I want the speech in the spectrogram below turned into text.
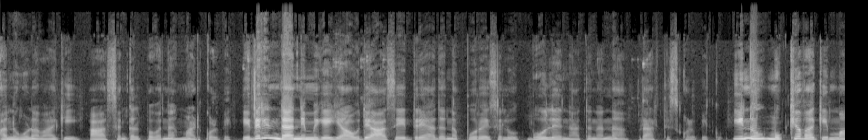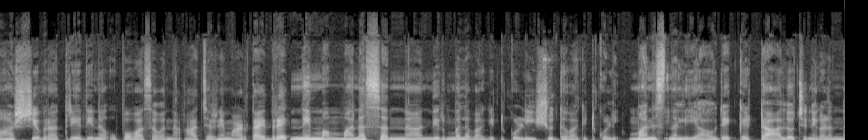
ಅನುಗುಣವಾಗಿ ಆ ಸಂಕಲ್ಪವನ್ನ ಮಾಡಿಕೊಳ್ಬೇಕು. ಇದರಿಂದ ನಿಮಗೆ ಯಾವುದೇ ಆಸೆ ಇದ್ರೆ ಅದನ್ನ ಪೂರೈಸಲು ಭೋಲೆನಾಥನನ್ನ ಪ್ರಾರ್ಥಿಸಿಕೊಳ್ಬೇಕು. ಇನ್ನು ಮುಖ್ಯವಾಗಿ ಮಹಾಶಿವರಾತ್ರಿಯ ದಿನ ಉಪವಾಸವನ್ನ ಆಚರಣೆ ಮಾಡ್ತಾ ಇದ್ರೆ ನಿಮ್ಮ ಮನಸ್ಸನ್ನ ನಿರ್ಮಲವಾಗಿಟ್ಟುಕೊಳ್ಳಿ, ಶುದ್ಧವಾಗಿಟ್ಟುಕೊಳ್ಳಿ. ಮನಸ್ಸಿನಲ್ಲಿ ಯಾವುದೇ ಕೆಟ್ಟ ಆಲೋಚನೆಗಳನ್ನ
